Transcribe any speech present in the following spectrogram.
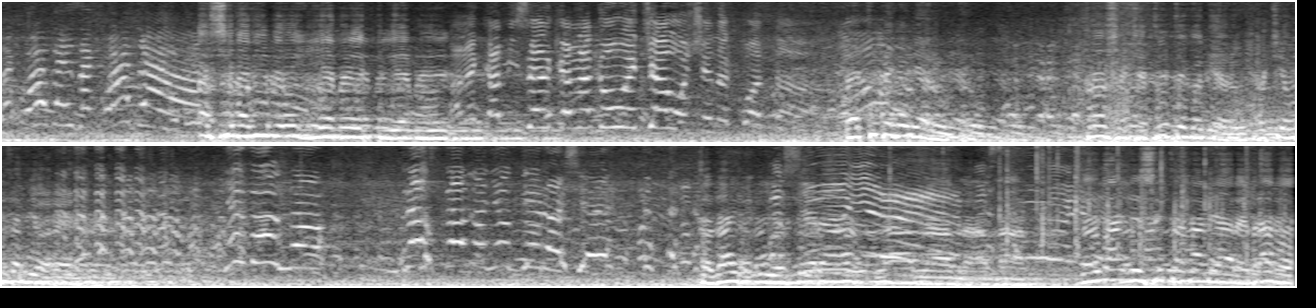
Zakładaj, zakładaj! Teraz się bawimy, jemy, pijemy. Ale kamizelka na gołe ciało się nakłada. Ale ty tego nie rób. Proszę cię, ty tego nie rób, bo cię ją zabiorę. Nie wolno! Rastano, nie odbiera się! To daj mi nie zbiera. Bla, bla, bla, bla. Normalnie szyka na miarę, brawo.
